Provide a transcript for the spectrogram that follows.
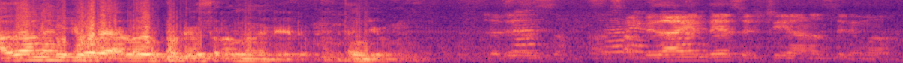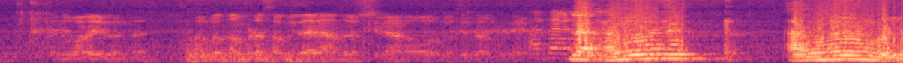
അതാണ് എനിക്ക് പറയാനുള്ളത് ഒരു പ്രൊഡ്യൂസർ എന്ന നിലയിൽ. താങ്ക് യു സംവിധായകന്റെ സൃഷ്ടിയാണ് സിനിമ എന്ന് പറയുന്നുണ്ട്. അപ്പൊ നമ്മുടെ സംവിധാനം ആദർശനാണ് ഓർമ്മ ചിത്രത്തിലെ? ഇല്ല അങ്ങനെ അങ്ങനെയൊന്നുമില്ല.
